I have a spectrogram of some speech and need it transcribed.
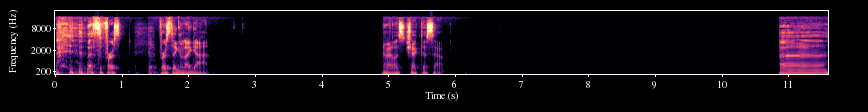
That's the first first thing that I got. All right, let's check this out. Uh,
